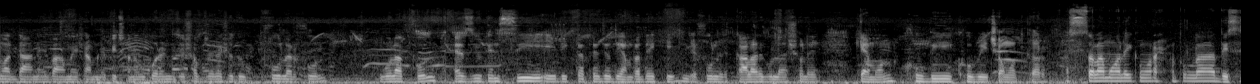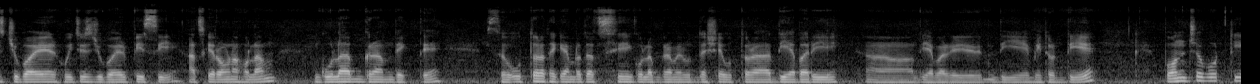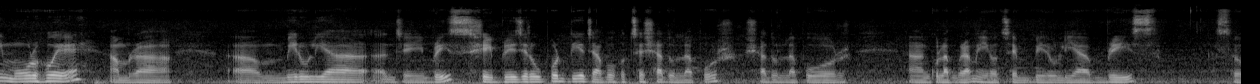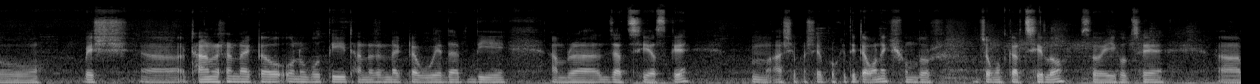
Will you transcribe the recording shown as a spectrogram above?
আমার ডানে বামে সামনে পিছনে উপরে নিচে সব জায়গায় শুধু ফুল আর ফুল গোলাপ ফুল। অ্যাজ ইউ ক্যান সি এই দিকটাতে যদি আমরা দেখি যে ফুলের কালারগুলো আসলে কেমন খুবই খুবই চমৎকার। আসসালামু আলাইকুম রহমতুল্লাহ this is Zubair which is Zubair PC আজকে রওনা হলাম গোলাপ গ্রাম দেখতে। সো উত্তরা থেকে আমরা যাচ্ছি গোলাপ গ্রামের উদ্দেশ্যে উত্তরা দিয়াবাড়ি দিয়াবাড়ি দিয়ে ভিতর দিয়ে। পঞ্চবর্তী মোড় হয়ে আমরা আম, বিরুলিয়া যে ব্রিজ, সেই ব্রিজের উপর দিয়ে যাব হচ্ছে সাদুল্লাপুর সাদুল্লাপুর গোলাপগ্রাম, এই হচ্ছে বিরুলিয়া ব্রিজ। সো বেশ ঠান্ডা ঠান্ডা একটা অনুভূতি, ঠান্ডা ঠান্ডা একটা ওয়েদার দিয়ে আমরা যাচ্ছি আজকে। আশেপাশে প্রকৃতিটা অনেক সুন্দর, চমৎকার ছিল। সো এই হচ্ছে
